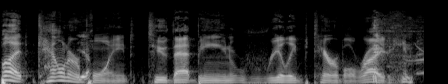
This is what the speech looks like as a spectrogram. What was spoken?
But counterpoint to that being really terrible writing.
